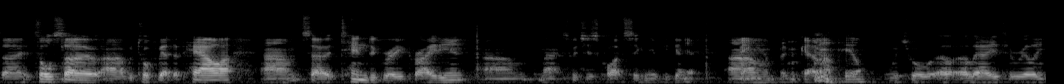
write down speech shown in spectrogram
So it's also, uh, we talked about the power, um, so 10 degree gradient um, max, which is quite significant. Yep. Um, go uphill. Which will allow you to really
